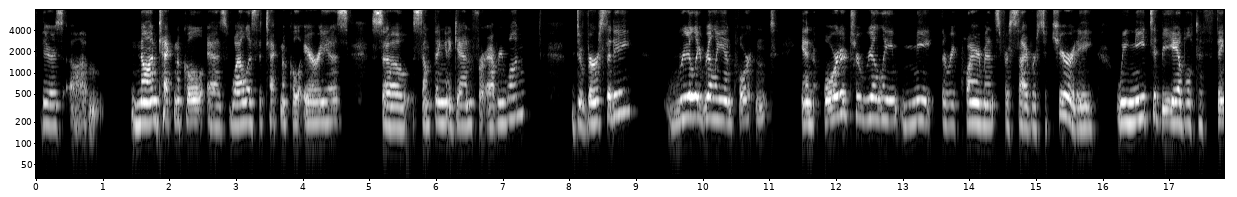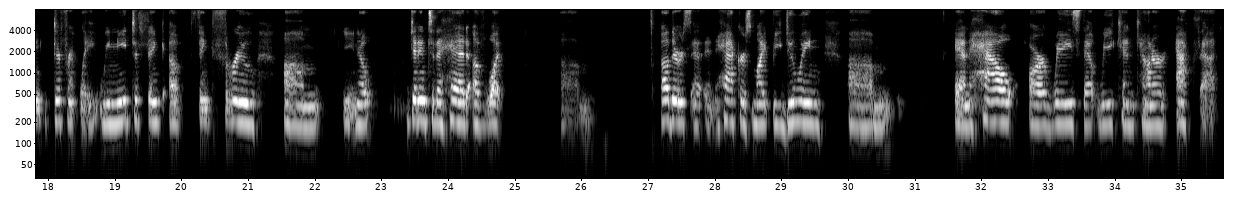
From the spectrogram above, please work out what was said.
There's um, non-technical as well as the technical areas. So something again for everyone. Diversity, really, really important. In order to really meet the requirements for cybersecurity, we need to be able to think differently. We need to think of think through, um, you know, get into the head of what um, others and hackers might be doing um, and how are ways that we can counteract that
